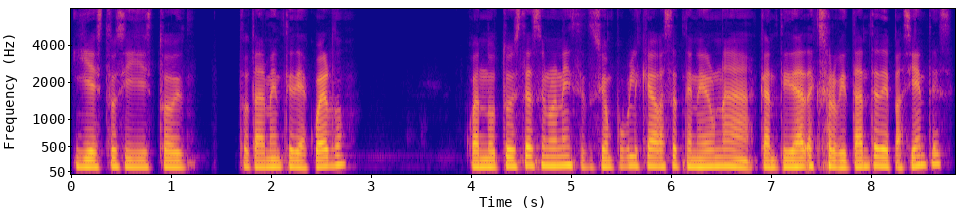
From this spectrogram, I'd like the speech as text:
Y esto sí estoy totalmente de acuerdo. Cuando tú estás en una institución pública vas a tener una cantidad exorbitante de pacientes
